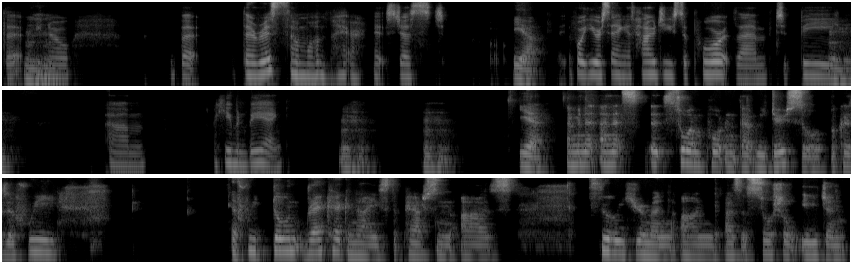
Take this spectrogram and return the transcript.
that mm-hmm. you know, but there is someone there. It's just yeah what you were saying is how do you support them to be mm-hmm. um, a human being mm-hmm. Mm-hmm. yeah i mean and it's it's so important that we do so because if we if we don't recognize the person as fully human and as a social agent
